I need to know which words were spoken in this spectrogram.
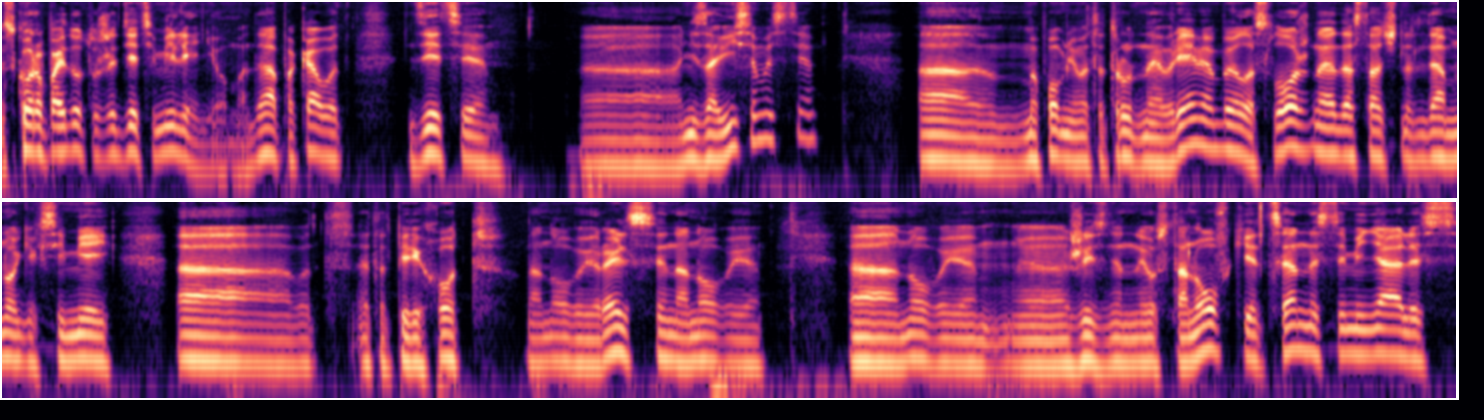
скоро пойдут уже дети миллениума, да, пока вот дети э, независимости, а, мы помним, это трудное время было, сложное достаточно для многих семей. А, вот этот переход на новые рельсы, на новые, а, новые э, жизненные установки, ценности менялись,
